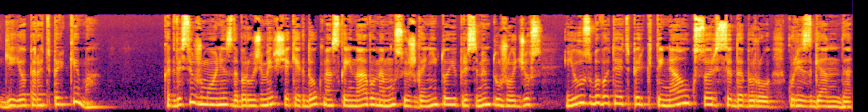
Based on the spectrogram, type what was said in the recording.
įgyjo per atpirkimą. Kad visi žmonės dabar užmiršę, kiek daug mes kainavome mūsų išganytojų prisimintų žodžius, Jūs buvote atpirkti ne aukso ir sidabru, kuris genda,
